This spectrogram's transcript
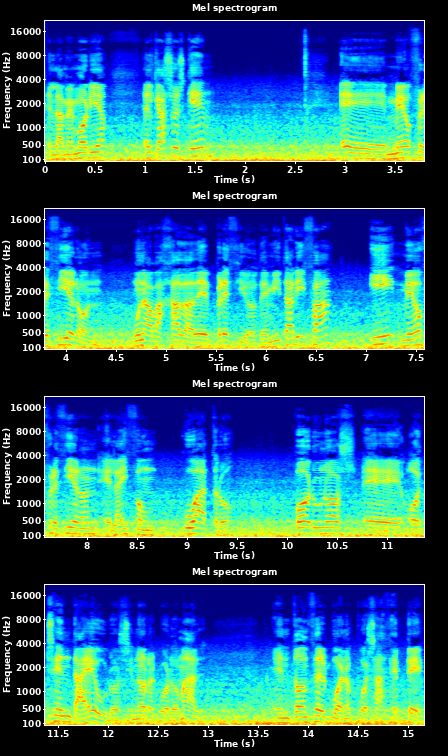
en la memoria. El caso es que eh, me ofrecieron una bajada de precio de mi tarifa y me ofrecieron el iPhone 4 por unos 80 eh, euros, si no recuerdo mal. Entonces, bueno, pues acepté,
